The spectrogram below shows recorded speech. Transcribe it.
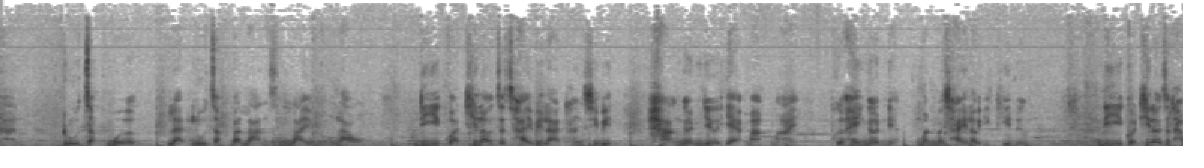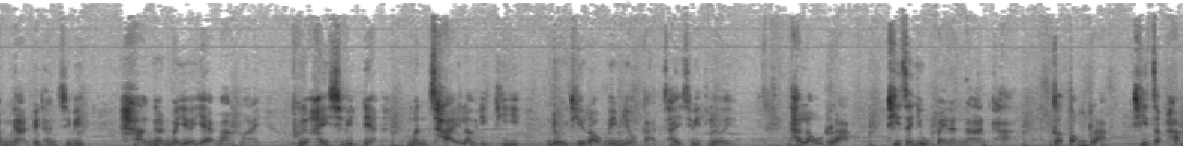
งาน รู้จัก work และรู้จัก balance life ของเรา ดีกว่าที่เราจะใช้เวลาทั้งชีวิต หาเงินเยอะแยะมากมาย เพื่อให้เงินเนี่ยมันมาใช้เราอีกทีหนึ่งดีกว่าที่เราจะทำงานไปทั้งชีวิต หาเงินมาเยอะแยะมากมาย เพื่อให้ชีวิตเนี่ยมันใช้เราอีกที โดยที่เราไม่มีโอกาสใช้ชีวิตเลย ถ้าเรารักที่จะอยู่ไปนานๆค่ะ ก็ต้องรักที่จะพัก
